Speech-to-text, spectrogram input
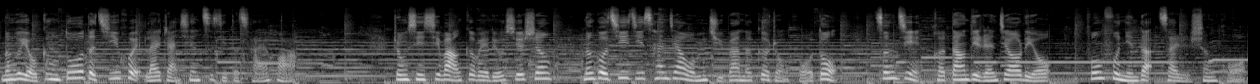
能够有更多的机会来展现自己的才华，衷心希望各位留学生能够积极参加我们举办的各种活动，增进和当地人交流，丰富您的在日生活。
